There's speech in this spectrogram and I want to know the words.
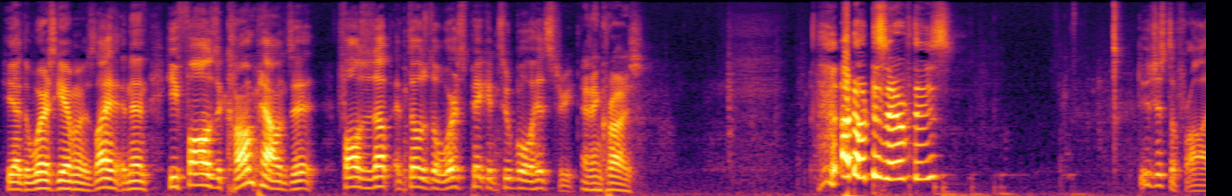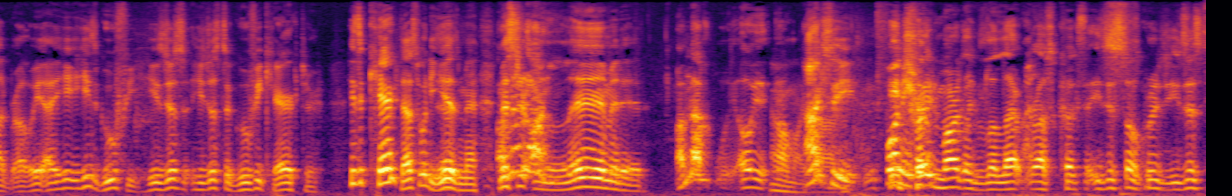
He had the worst game of his life, and then he follows it, compounds it, follows it up, and throws the worst pick in Super Bowl history. And then cries. I don't deserve this. Dude's just a fraud, bro. He, he he's goofy. He's just he's just a goofy character. He's a character. That's what he is, man. Mister Unlimited. I'm not. Oh yeah. Oh my god. Actually, funny. He trademarked like the let Russ cooks. He's just so cringy. He's just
